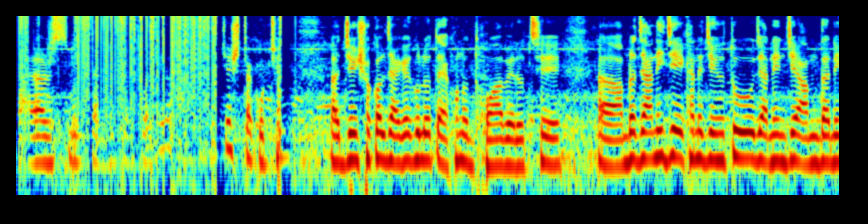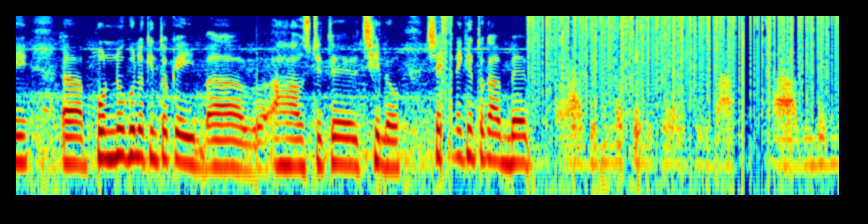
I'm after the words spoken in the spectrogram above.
ফায়ার সার্ভিসের কর্মীরা চেষ্টা করছেন। যে সকল জায়গাগুলোতে এখনও ধোঁয়া বেরোচ্ছে আমরা জানি যে এখানে যেহেতু জানেন যে আমদানি পণ্যগুলো কিন্তু এই হাউসটিতে ছিল। সেখানে কিন্তু বিভিন্ন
